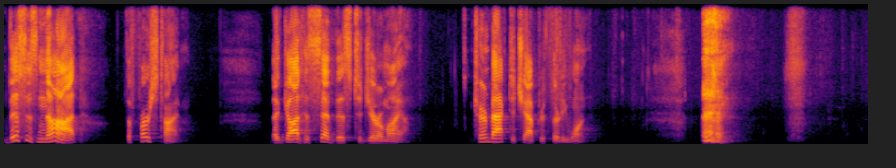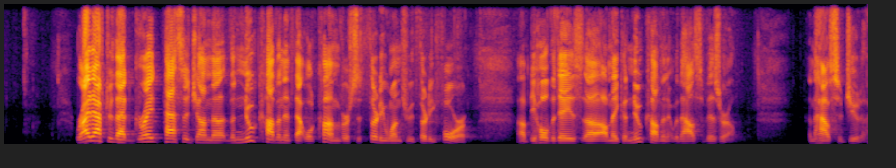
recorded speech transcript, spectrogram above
this is not the first time that God has said this to Jeremiah. Turn back to chapter 31. right after that great passage on the, the new covenant that will come, verses 31 through 34, uh, behold, the days uh, I'll make a new covenant with the house of Israel and the house of Judah.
